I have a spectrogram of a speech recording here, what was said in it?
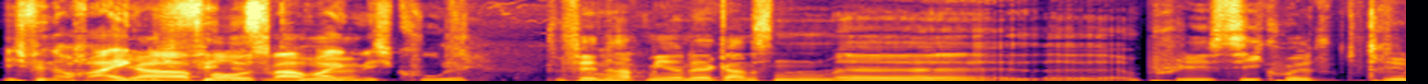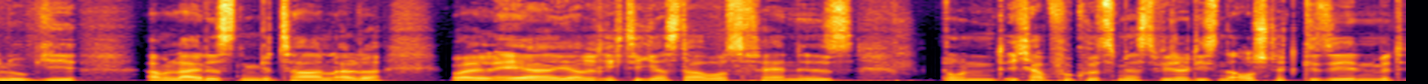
Ich finde auch eigentlich, Ja, Finn Poe es war auch cool. eigentlich cool. Finn hat mir in der ganzen äh, Pre-Sequel-Trilogie am leidesten getan, Alter, weil er ja richtiger Star Wars-Fan ist. Und ich habe vor kurzem erst wieder diesen Ausschnitt gesehen mit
